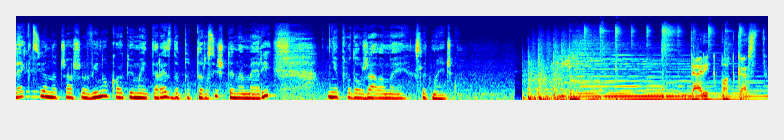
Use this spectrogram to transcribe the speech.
Лекция на чаша вино, който има интерес да потърси, ще намери. Ние продължаваме след маничко. Дарик подкаст.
